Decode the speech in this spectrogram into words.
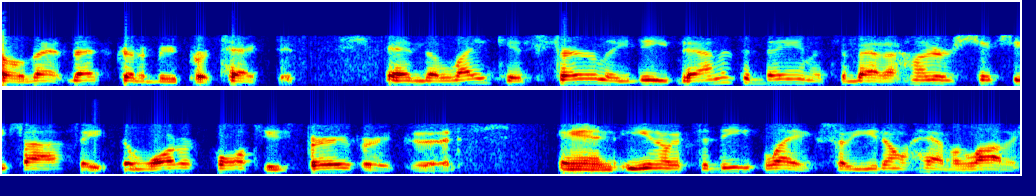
So that that's going to be protected. And the lake is fairly deep. Down at the dam, it's about 165 feet. The water quality is very, very good. And, you know, it's a deep lake, so you don't have a lot of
